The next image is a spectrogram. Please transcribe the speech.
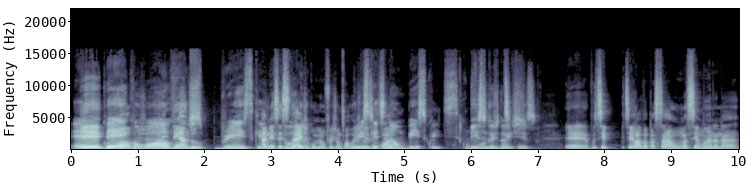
É, Bacon, ovos. Eu ovos, entendo. brisket, A necessidade de tudo. comer um feijão com arroz de Brisket não, biscuits, com Biscuit, fundo os dois. Isso. É, você, sei lá, vai passar uma semana na,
